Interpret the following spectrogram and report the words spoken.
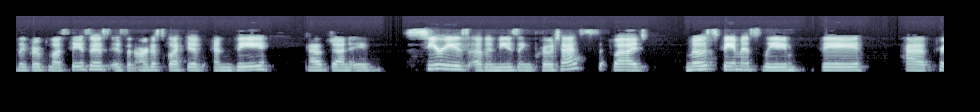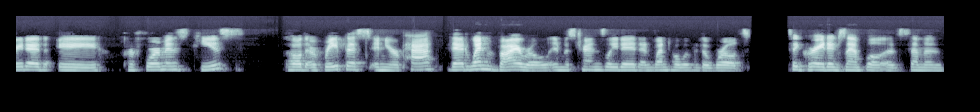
The group Las Tesis is an artist collective, and they have done a series of amazing protests. But most famously, they have created a performance piece called A Rapist in Your Path that went viral and was translated and went all over the world. It's a great example of some of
